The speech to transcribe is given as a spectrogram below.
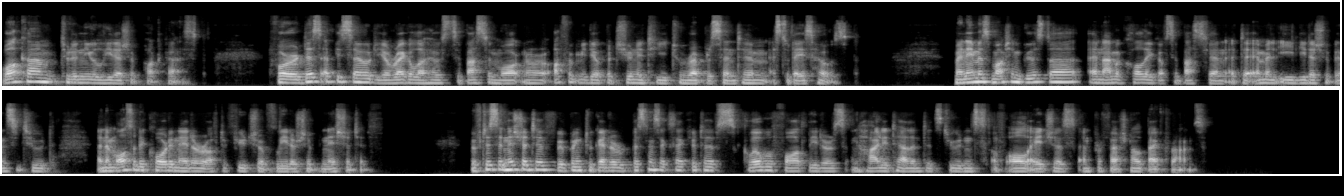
Welcome to the New Leadership Podcast. For this episode, your regular host Sebastian Wagner offered me the opportunity to represent him as today's host. My name is Martin Bürster, and I'm a colleague of Sebastian at the MLE Leadership Institute, and I'm also the coordinator of the Future of Leadership initiative. With this initiative, we bring together business executives, global thought leaders, and highly talented students of all ages and professional backgrounds.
